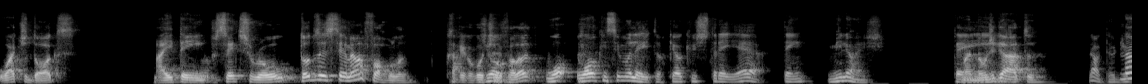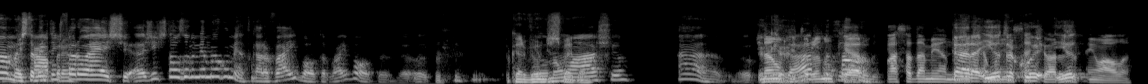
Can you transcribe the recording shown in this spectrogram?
Watch Dogs. Aí tem Saints Row. Todos esses têm a mesma fórmula. Você tá, quer que eu continue falando? Walking Simulator, que é o que o Stray é, tem milhões. Tem... Mas não de gato. Não, não mas também cabra. tem de faroeste. A gente tá usando o mesmo argumento, cara. Vai e volta, vai e volta. Eu, eu quero ver onde Eu não acho... Ah, não, Vitor, eu não quero. Passa da meia-noite. Cara, e outra coisa. Eu... eu tenho aula.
